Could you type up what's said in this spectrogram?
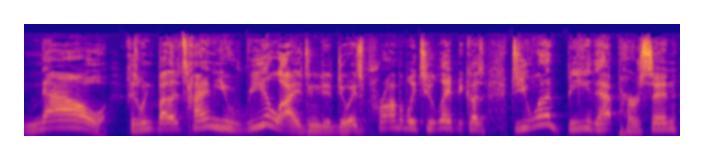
now, because when by the time you realize you need to do it, it's probably too late. Because do you want to be that person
